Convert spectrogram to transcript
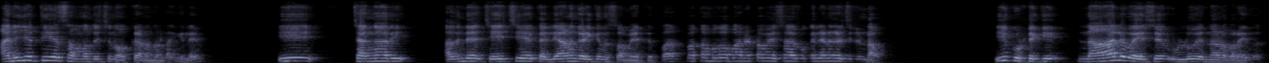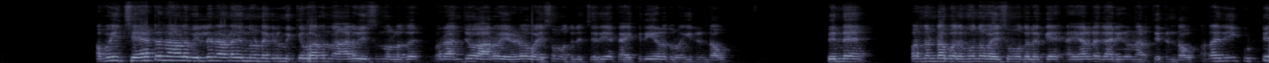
അനുജത്തിയെ സംബന്ധിച്ച് നോക്കുകയാണെന്നുണ്ടെങ്കിൽ ഈ ചങ്ങാതി അതിന്റെ ചേച്ചിയെ കല്യാണം കഴിക്കുന്ന സമയത്ത് പത്തൊമ്പതോ പതിനെട്ടോ വയസ്സായപ്പോൾ കല്യാണം കഴിച്ചിട്ടുണ്ടാവും. ഈ കുട്ടിക്ക് നാല് വയസ്സേ ഉള്ളൂ എന്നാണ് പറയുന്നത്. അപ്പൊ ഈ ചേട്ടനാൾ വില്ലനാണ് എന്നുണ്ടെങ്കിൽ മിക്കവാറും നാല് വയസ്സെന്നുള്ളത് ഒരു അഞ്ചോ ആറോ ഏഴോ വയസ്സ് മുതൽ ചെറിയ കൈക്രിയകൾ തുടങ്ങിയിട്ടുണ്ടാവും. പിന്നെ പന്ത്രണ്ടോ പതിമൂന്നോ വയസ്സ് മുതലൊക്കെ അയാളുടെ കാര്യങ്ങൾ നടത്തിയിട്ടുണ്ടാവും. അതായത് ഈ കുട്ടി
